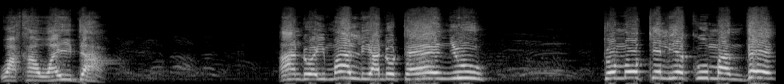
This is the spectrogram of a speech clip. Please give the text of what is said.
wa kawaida. Ando imali ando teenyu tumokelie kuma nthi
